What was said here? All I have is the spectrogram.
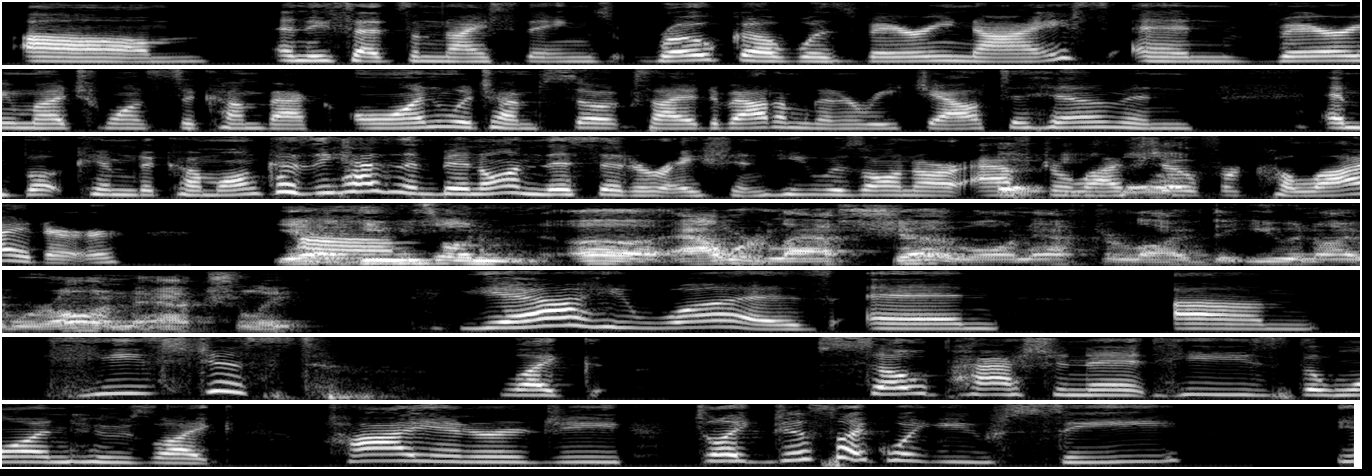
Um, and he said some nice things. Roca was very nice and very much wants to come back on, which I'm so excited about. I'm going to reach out to him and and book him to come on because he hasn't been on this iteration. He was on our Afterlife show for Collider. Yeah, he Um, was on uh, our last show on Afterlife that you and I were on, actually. Yeah, he was. And um he's just like so passionate. He's the one who's like high energy, like just like what you see.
